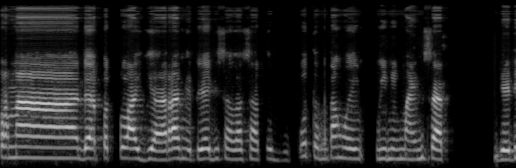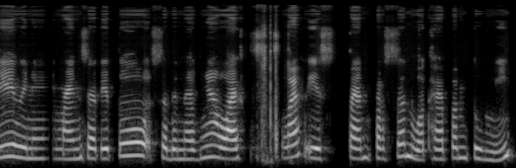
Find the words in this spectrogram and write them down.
pernah dapat pelajaran gitu ya di salah satu buku tentang winning mindset. Jadi winning mindset itu sebenarnya life life is 10% what happened to me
